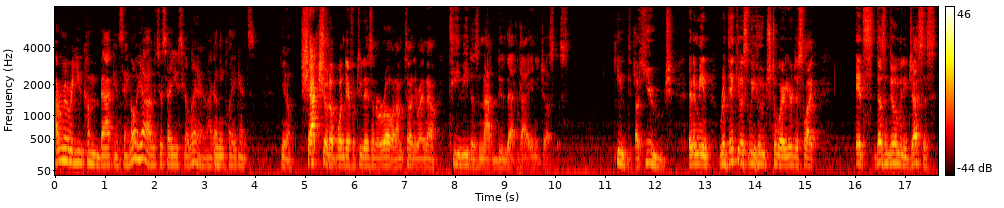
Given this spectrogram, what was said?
I remember you coming back and saying, "Oh yeah, I was just at UCLA and I got Mm-hmm. to play against You know, Shaq showed up one day for two days in a row, and I'm telling you right now, TV does not do that guy any justice. Huge. A huge, and I mean ridiculously huge to where you're just like, it's doesn't do him any justice.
